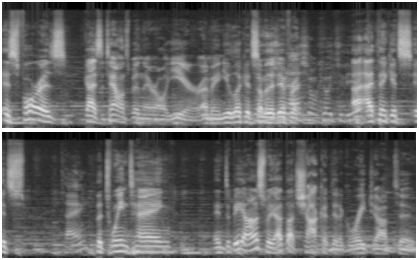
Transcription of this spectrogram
as far as guys, the talent's been there all year. I mean, you look at some of the different. National Coach of the Year? I, I think it's it's Tang? between Tang, and to be honest with you, I thought Shaka did a great job too.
